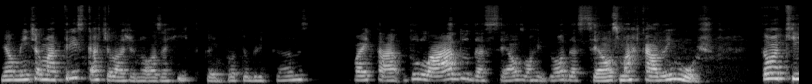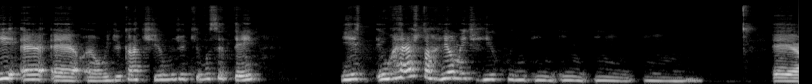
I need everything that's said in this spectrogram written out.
realmente a matriz cartilaginosa rica em proteoglicanas vai estar do lado das células, ao redor das células, marcado em roxo. Então, aqui é, é, é um indicativo de que você tem. E, e o resto está realmente rico em. em, em, em é,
